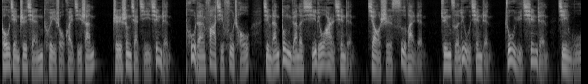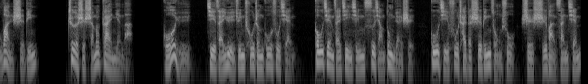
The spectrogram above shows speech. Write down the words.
勾践之前退守会稽山，只剩下几千人。突然发起复仇，竟然动员了袭留二千人、教士四万人、军子六千人、诸羽千人，近五万士兵。这是什么概念呢？《国语》记载，越军出征姑苏前，勾践在进行思想动员时，估计夫差的士兵总数是十万三千，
